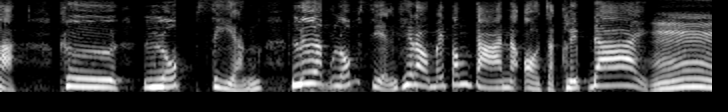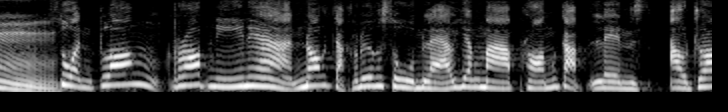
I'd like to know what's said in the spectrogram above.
ค่ะ คือลบเสียงเลือกลบเสียงที่เราไม่ต้องการนะออกจากคลิปได้อืมส่วนกล้องรอบนี้เนี่ย นอกจากเรื่องซูมแล้วยังมาพร้อมกับเลนส์ ultra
